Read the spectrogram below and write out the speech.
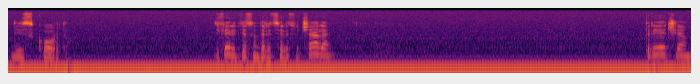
Discord. Diferite sunt rețele sociale. Trecem,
